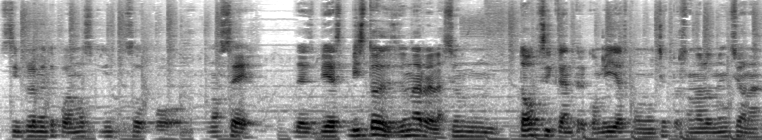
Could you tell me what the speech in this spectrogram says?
simplemente podemos incluso no sé, visto desde una relación tóxica, entre comillas, como muchas personas lo mencionan,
